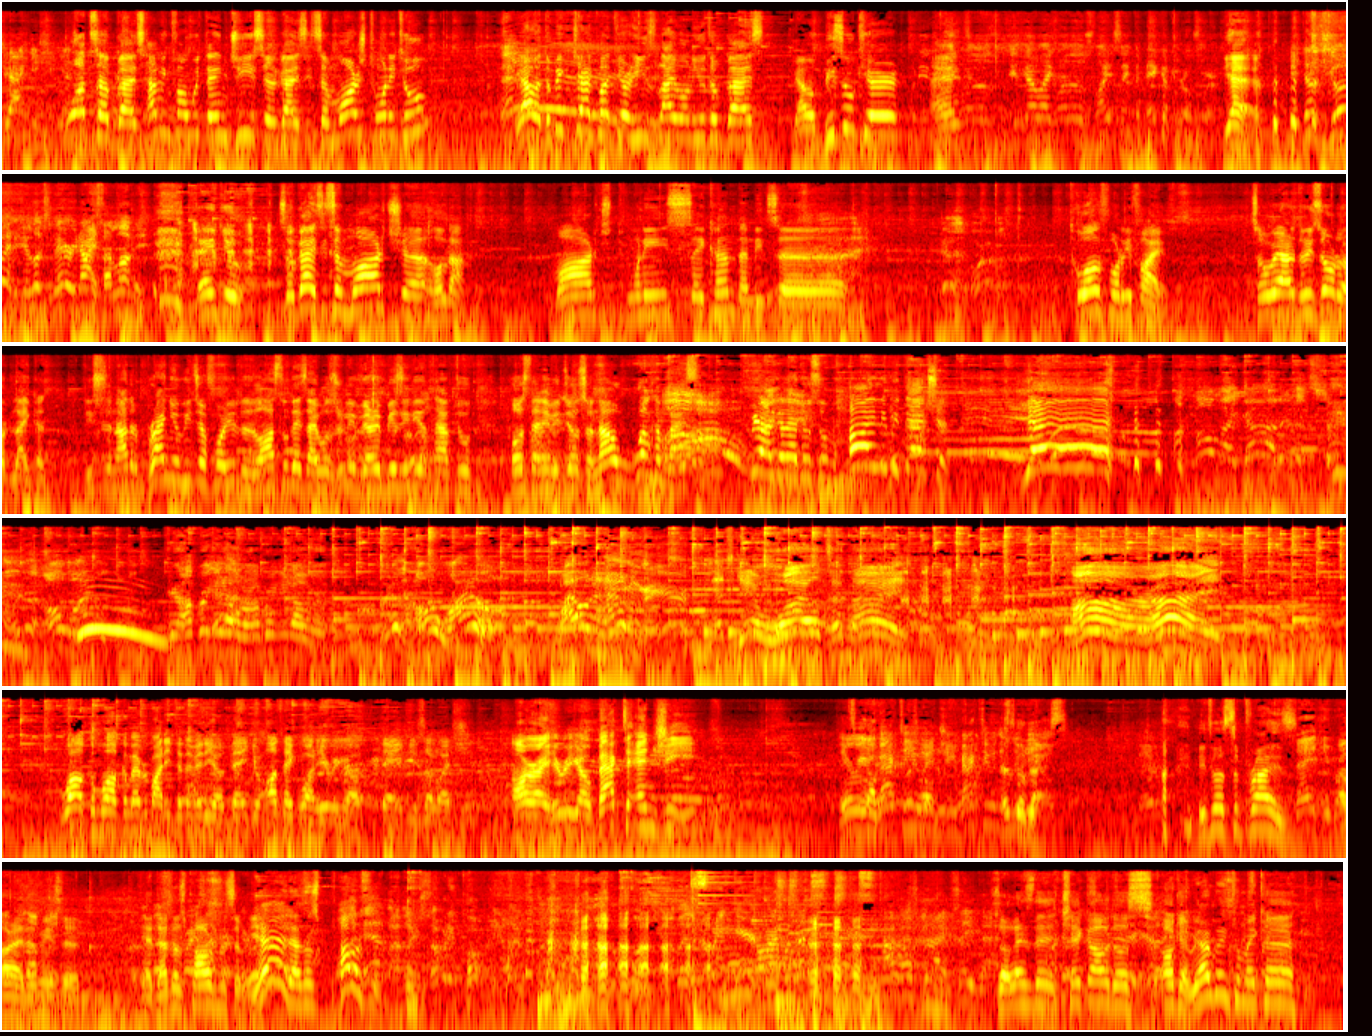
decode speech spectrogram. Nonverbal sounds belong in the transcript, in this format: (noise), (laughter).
Jackie. She gets What's up, guys? Having fun with NGs here, guys. It's a March 22. We have the big jackpot here. He's live on YouTube, guys. We have a Bizook here, and He's got like one of those lights like the makeup girls wear. yeah. (laughs) It does good. It looks very nice. I love it. (laughs) Thank you. So, guys, it's a March. Uh, hold on. March 22nd, and it's uh, 12:45. So we are at the resort. Like, uh this is another brand new video for you. The last two days I was really very busy, didn't have to post any videos. So now, welcome, guys. We are gonna do some high limit action. Yeah! oh my god, look at that. Look at that. All wild. Woo! Here, I'll bring it over. I'll bring it over. Look at that. All wild. Wild and out over here. Let's get wild tonight. (laughs) All right. Welcome, welcome everybody to the video. Thank you. I'll take one. Here we go. Thank you so much. All right, here we go. Back to NG. Here we go. Back to you, NG. Back to you in the Let's studio. guys. (laughs) It was a surprise. Thank you, brother. All right, that means uh, yeah, that was powerful. sur- Yeah, that was powerful. Him. I'm like, somebody poke me. I'm like, (laughs) I'm like, there's nobody here. All right, well, that's- How else can I save that? So let's uh, check out those. Okay, we are going to make a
